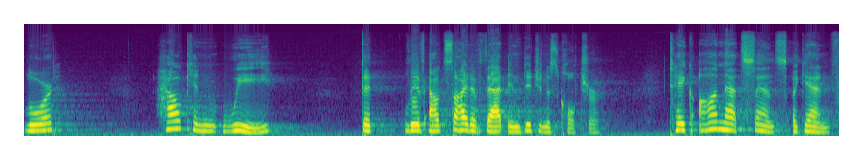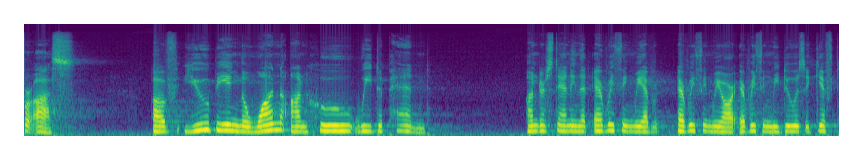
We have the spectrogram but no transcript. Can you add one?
Lord, how can we that live outside of that indigenous culture take on that sense again for us of you being the one on who we depend. Understanding that everything we have, everything we are, everything we do is a gift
